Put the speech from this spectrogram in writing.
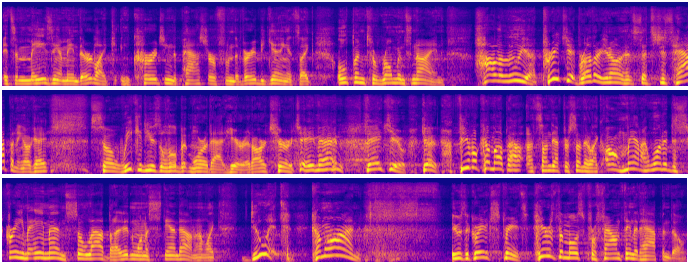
it's amazing. I mean they're like encouraging the pastor from the very beginning. It's like open to romans 9 hallelujah. Preach it brother. You know it's, it's just happening okay? So we could use a little bit more of that here at our church. Amen. Thank you. Good. People come up out on sunday after sunday they're like oh man i wanted to scream amen so loud but i didn't want to stand out. And i'm like do it. Come on it was a great experience. Here's the most profound thing that happened, though.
